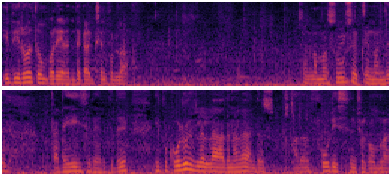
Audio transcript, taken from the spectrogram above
இது இருபத்தொம்பது ரியல் இந்த கலெக்ஷன் ஃபுல்லாக ஸோ நம்ம ஷூ செக்ஷன் வந்து கடைசியில் இருக்குது. இப்போ குளிர் இல்லைல்ல அதனால் அந்த அதாவது ஃபூடிஸ்ன்னு சொல்லுவோம்ல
